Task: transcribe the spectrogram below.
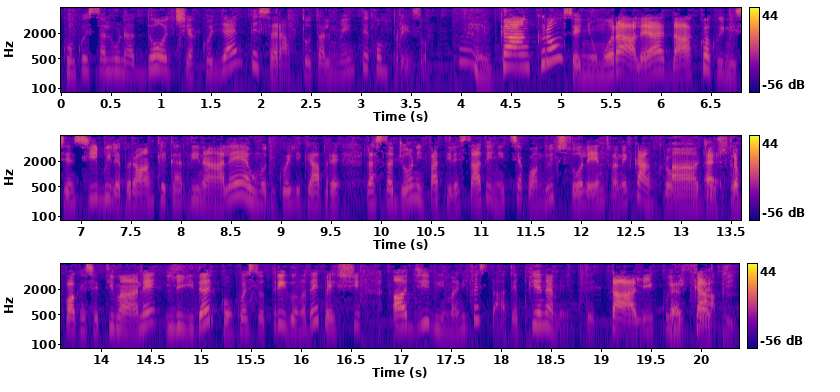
con questa luna dolce e accogliente sarà totalmente compreso. Mm. Cancro, segno umorale, eh, d'acqua, quindi sensibile però anche cardinale, è uno di quelli che apre la stagione, infatti l'estate inizia quando il sole entra nel cancro. Ah, Eh, tra poche settimane, leader, con questo trigono dei pesci, oggi vi manifestate pienamente tali, quindi Perfetto. capi.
